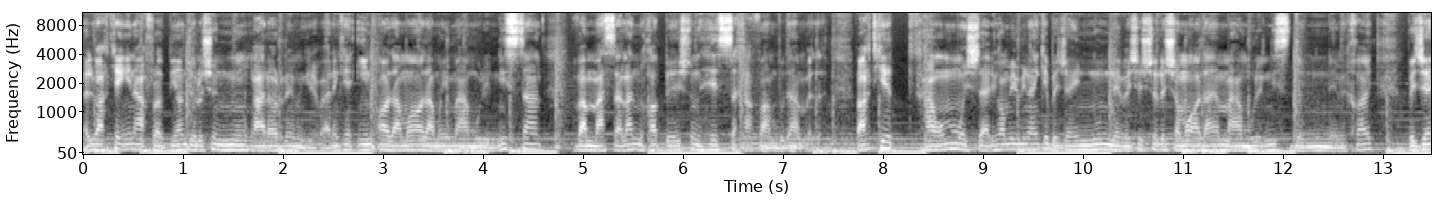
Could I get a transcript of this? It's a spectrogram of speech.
ولی وقتی این افراد بیان جلوش نون قرار نمی‌گیره. برای اینکه این آدما آدمای معمولی نیستن و مثلا می‌خواد بهشون حس خفن بودن بده. وقتی که تمام مشتری ها می‌بینن که به جای نون نوشته شده شما آدم معمولی نیست نون نمی‌خواید به جای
